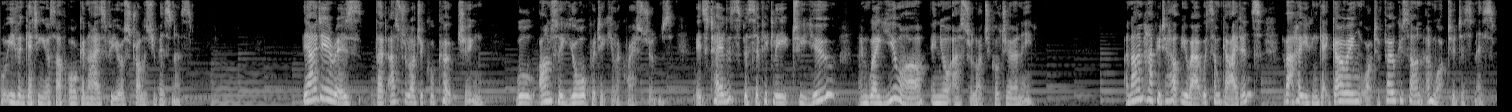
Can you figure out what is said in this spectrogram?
or even getting yourself organized for your astrology business. The idea is that astrological coaching will answer your particular questions. It's tailored specifically to you and where you are in your astrological journey. And I'm happy to help you out with some guidance about how you can get going, what to focus on, and what to dismiss.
